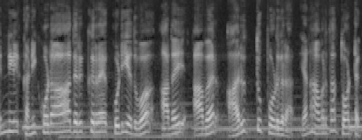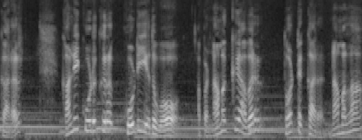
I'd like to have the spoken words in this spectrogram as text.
என்னில் கனி கொடாதிருக்கிற கொடி எதுவோ அதை அவர் அறுத்து போடுகிறார். ஏன்னா அவர் தான் தோட்டக்காரர். கனி கொடுக்கிற கொடி எதுவோ அப்போ நமக்கு அவர் தோட்டக்காரர். நாமெல்லாம்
